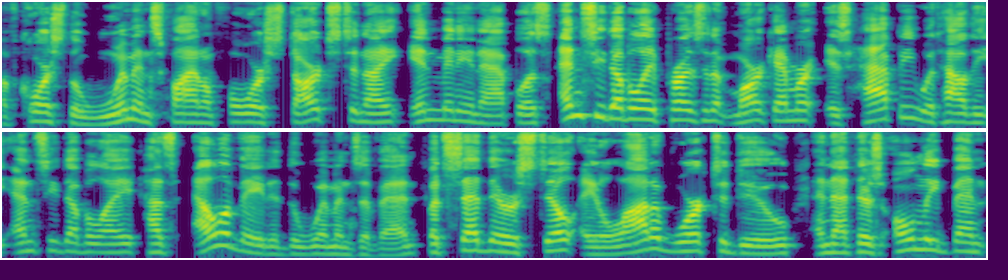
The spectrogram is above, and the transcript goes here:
Of course, the women's Final Four starts tonight in Minneapolis. NCAA President Mark Emmert is happy with how the NCAA has elevated the women's event, but said there is still a lot of work to do and that there's only been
